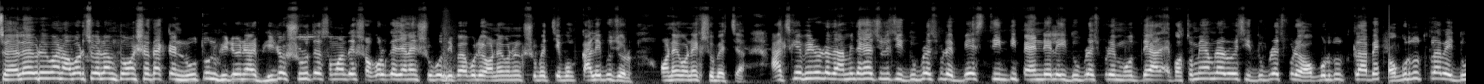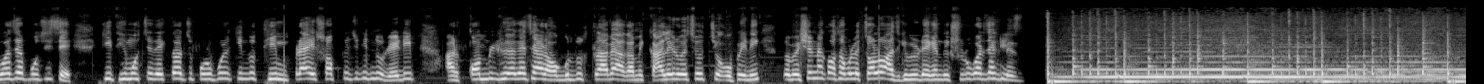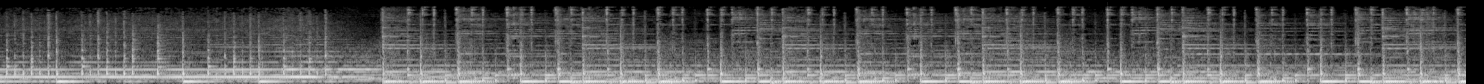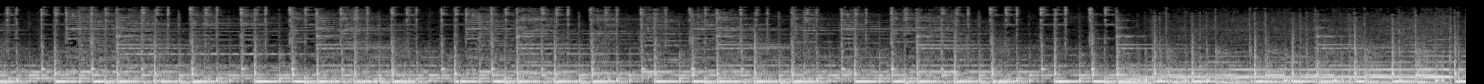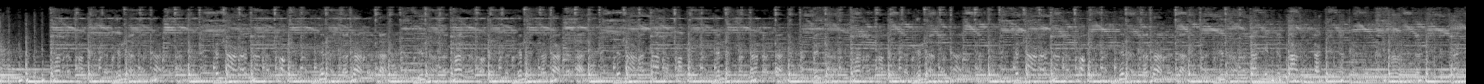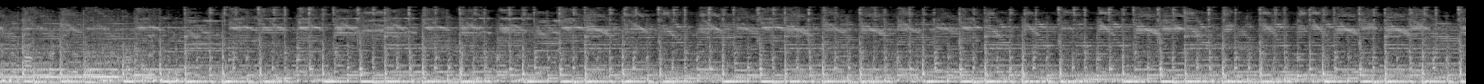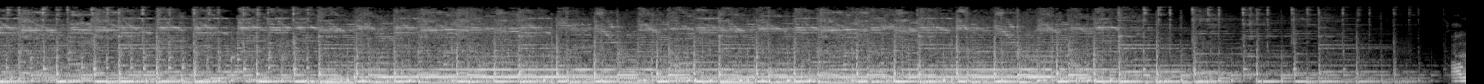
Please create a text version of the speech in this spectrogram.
So hello everyone আবার চলে এলাম তোমার সাথে একটা নতুন ভিডিও নিয়ে। আর ভিডিও শুরুতে তোমাদের সকলকে জানাই শুভ দীপাবলি, অনেক অনেক শুভেচ্ছা এবং কালী পুজোর অনেক অনেক শুভেচ্ছা। আজকে ভিডিওটাতে আমি দেখা চলেছি দুবরাজপুরে বেশ তিনটি প্যান্ডেল এই দুবরাজপুরের মধ্যে। আর প্রথমে আমরা রয়েছি দুবরাজপুরে অগ্রদূত ক্লাবে। অগ্রদূত ক্লাবে দু হাজার পঁচিশে কি থিম হচ্ছে দেখতে পাচ্ছ? পুরোপুরি কিন্তু থিম প্রায় সব কিছু কিন্তু রেডি আর কমপ্লিট হয়ে গেছে। আর অগ্রদূত ক্লাবে আগামী কালে রয়েছে হচ্ছে ওপেনিং তো বেশি না কথা বলে চলো আজকে ভিডিওটা এখান থেকে শুরু করা যাক। লেস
